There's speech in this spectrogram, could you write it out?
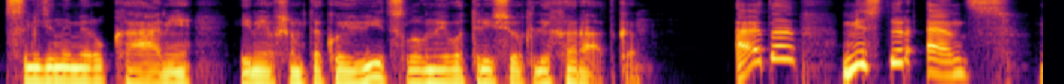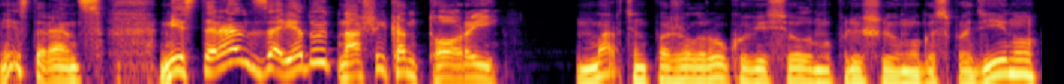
с ледяными руками, имевшим такой вид, словно его трясет лихорадка. «А это мистер Энс. Мистер Энс. Мистер Энс заведует нашей конторой». Мартин пожал руку веселому плешивому господину,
